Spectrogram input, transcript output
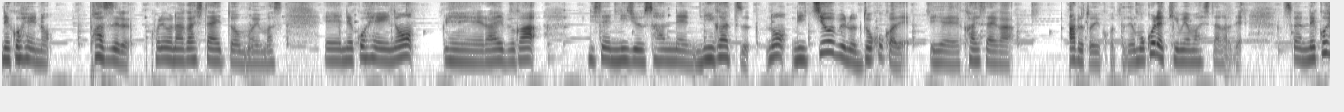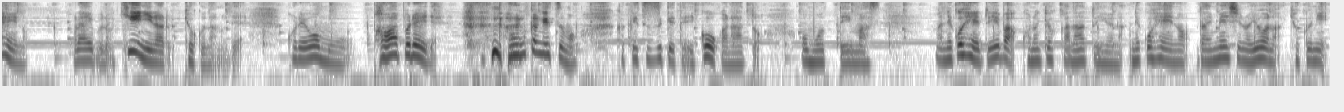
猫兵のパズル、これを流したいと思います。えー、猫兵の、えー、ライブが2023年2月の日曜日のどこかで、えー、開催があるということで、もうこれは決めましたので、それは猫兵のライブのキーになる曲なので、これをもうパワープレイで 何ヶ月もかけ続けていこうかなと思っています。まあ、猫兵といえばこの曲かなというような猫兵の代名詞のような曲に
